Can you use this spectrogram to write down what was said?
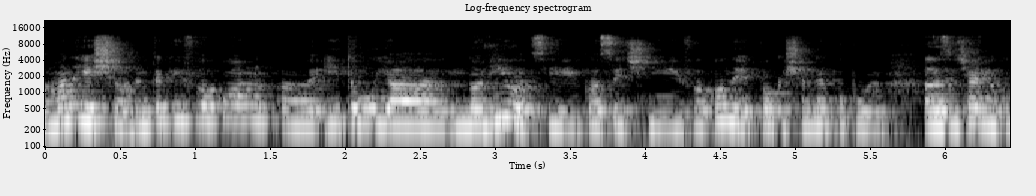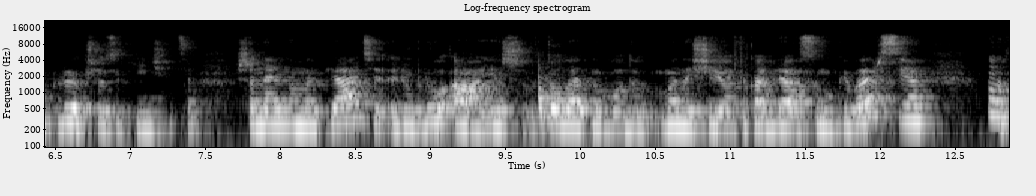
У мене є ще один такий флакон, е, і тому я нові оці класичні флакони поки що не купую. Але, звичайно, куплю, якщо закінчиться. Шанель номер 5 люблю. А, я ж туалетну воду. В мене ще є така для сумки версія. Ну,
